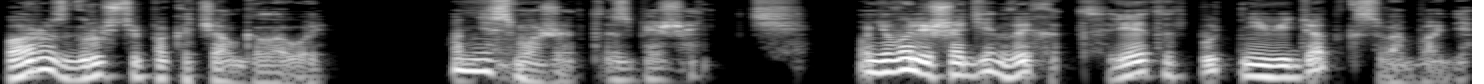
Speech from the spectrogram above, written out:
Пуаро с грустью покачал головой. Он не сможет сбежать. У него лишь один выход, и этот путь не ведет к свободе.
